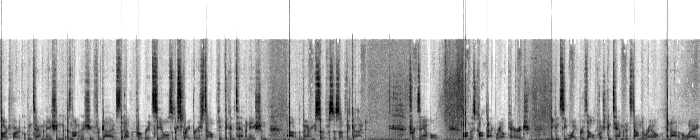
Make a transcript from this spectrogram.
Large particle contamination is not an issue for guides that have appropriate seals or scrapers to help keep the contamination out of the bearing surfaces of the guide. For example, on this compact rail carriage, you can see wipers that will push contaminants down the rail and out of the way,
